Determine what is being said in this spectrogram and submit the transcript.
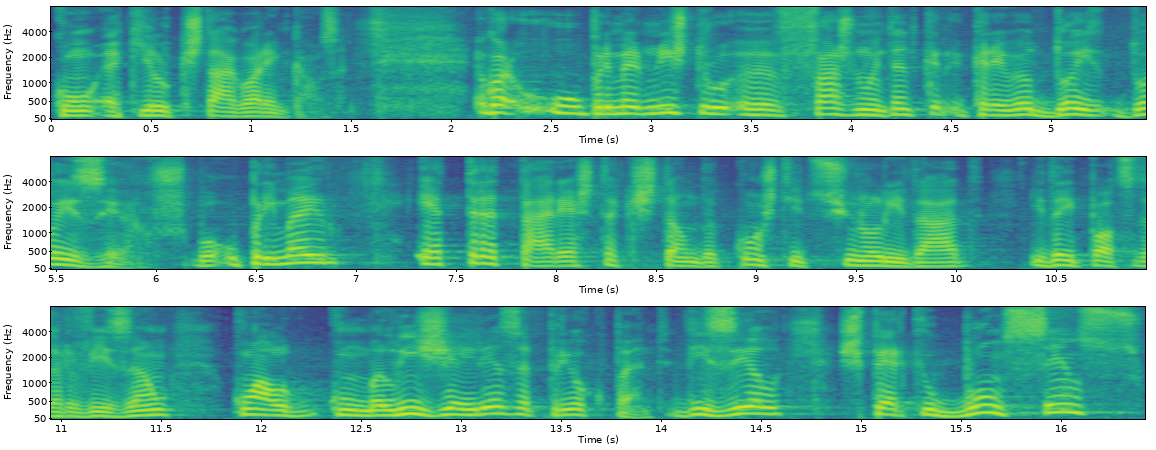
com aquilo que está agora em causa. Agora, o Primeiro-Ministro eh, faz, no entanto, creio eu, dois, dois erros. Bom, o primeiro é tratar esta questão da constitucionalidade e da hipótese da revisão com, algo, com uma ligeireza preocupante. Diz ele, espero que o bom senso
